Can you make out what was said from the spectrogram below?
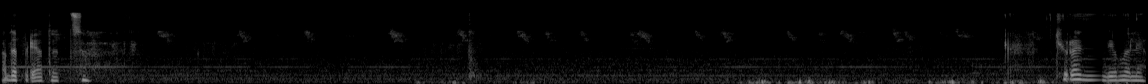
Надо прятаться. Вчера сделали,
